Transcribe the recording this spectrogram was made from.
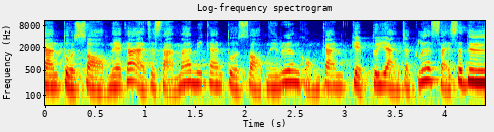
การตรวจสอบเนี่ยก็อาจจะสามารถมีการตรวจสอบในเรื่องของการเก็บตัวอย่างจากเลือดสายสะดือ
